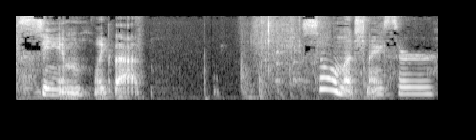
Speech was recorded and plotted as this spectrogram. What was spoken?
seam like that. So much nicer.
